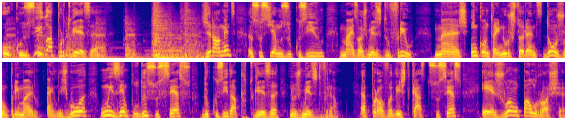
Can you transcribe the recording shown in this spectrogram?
O cozido à portuguesa! Geralmente associamos o cozido mais aos meses do frio, mas encontrei no restaurante Dom João I, em Lisboa, um exemplo de sucesso do cozido à portuguesa nos meses de verão. A prova deste caso de sucesso é João Paulo Rocha,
